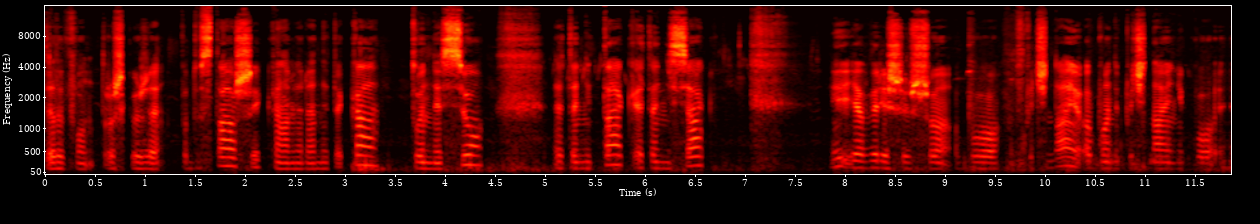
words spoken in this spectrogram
телефон трошки вже подуставший, камера не така, то не все, це не так, це не сяк. І я вирішив, що або починаю, або не починаю ніколи.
